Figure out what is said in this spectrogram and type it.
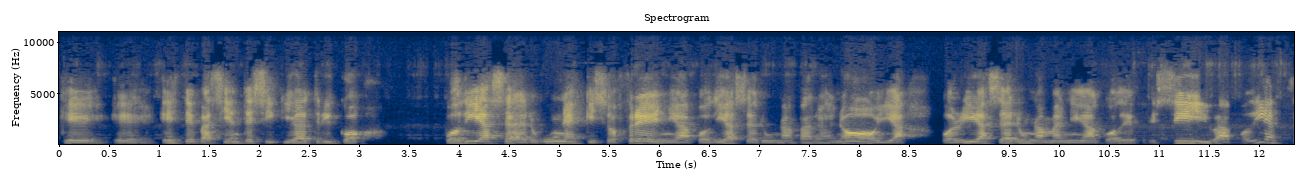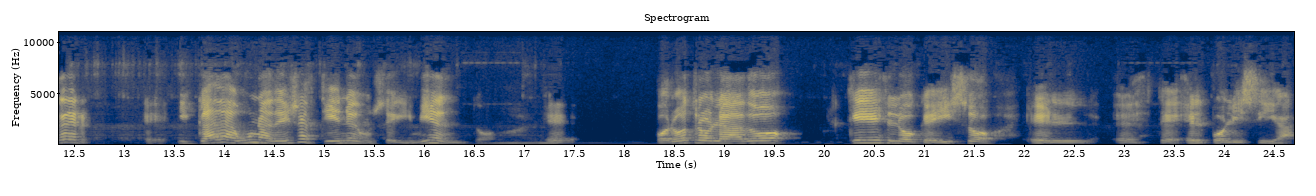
que eh, este paciente psiquiátrico podía ser una esquizofrenia, podía ser una paranoia, podría ser una maníaco depresiva, podía ser, eh, y cada una de ellas tiene un seguimiento. Eh, por otro lado, ¿qué es lo que hizo el, este, el policía?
